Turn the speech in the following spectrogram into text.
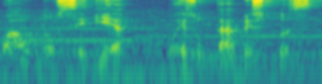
qual não seria o resultado explosivo.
